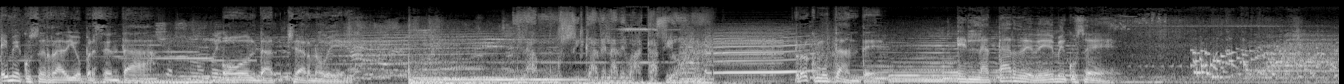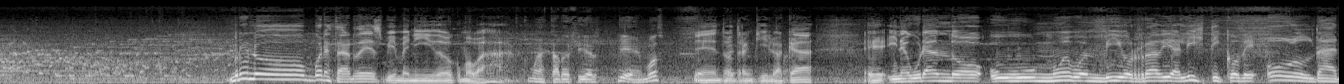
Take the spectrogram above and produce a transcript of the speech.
MQC Radio presenta All That Chernobyl. La música de la devastación. Rock mutante. En la tarde de MQC. Bruno, buenas tardes, bienvenido, ¿cómo va? Buenas tardes, Fidel. Bien, ¿vos? Bien, todo tranquilo acá. Eh, inaugurando un nuevo envío radialístico de That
